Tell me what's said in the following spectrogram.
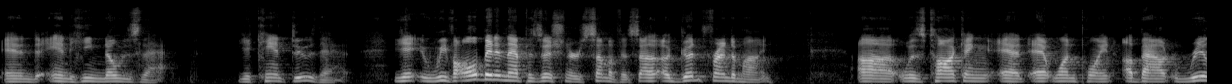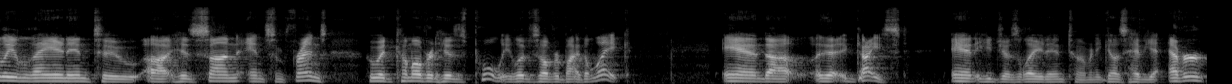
and and he knows that. You can't do that. We've all been in that position, or some of us. A, a good friend of mine uh, was talking at, at one point about really laying into uh, his son and some friends who had come over to his pool. He lives over by the lake. And uh, Geist. And he just laid into him and he goes, Have you ever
